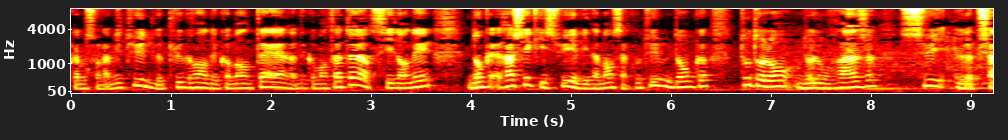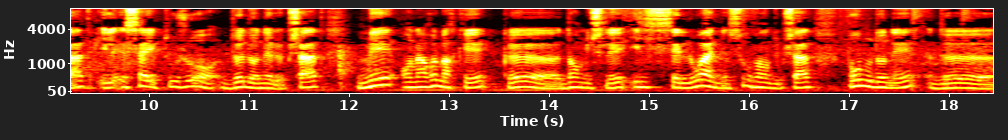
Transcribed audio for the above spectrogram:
comme son habitude, le plus grand des commentaires, des commentateurs, s'il en est, donc Rashi qui suit évidemment sa coutume, donc tout au long de l'ouvrage suit le pshat, il essaye toujours de donner le pshat, mais on a remarqué que euh, dans Michelet, il s'éloigne souvent du pshat pour nous donner de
